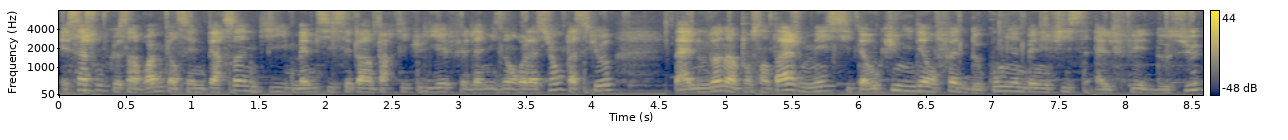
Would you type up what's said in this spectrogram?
Et ça je trouve que c'est un problème quand c'est une personne qui, même si c'est pas un particulier, fait de la mise en relation parce que bah, elle nous donne un pourcentage mais si t'as aucune idée en fait de combien de bénéfices elle fait dessus,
